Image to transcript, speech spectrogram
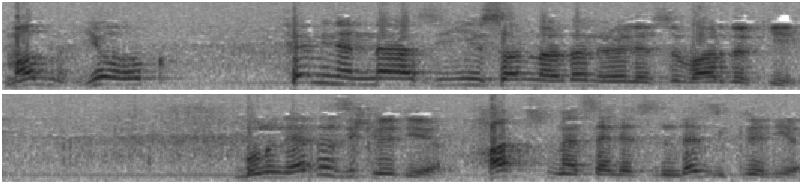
Mal mı? Yok. Feminen nasi insanlardan öylesi vardır ki bunu nerede zikrediyor? Hac meselesinde zikrediyor.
